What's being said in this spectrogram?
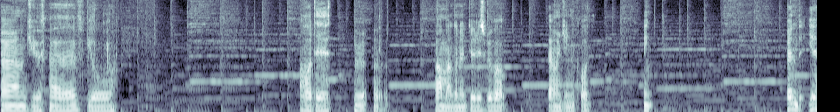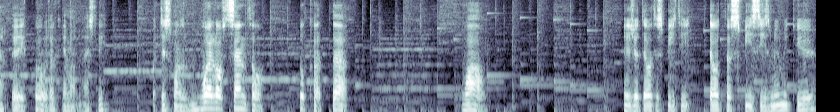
And you have your oh the uh, how am I gonna do this without damaging the card I think bend it yeah there you go that came out nicely. But this one's well off center. Look at that. Wow. Here's your delta species delta species mimikyu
